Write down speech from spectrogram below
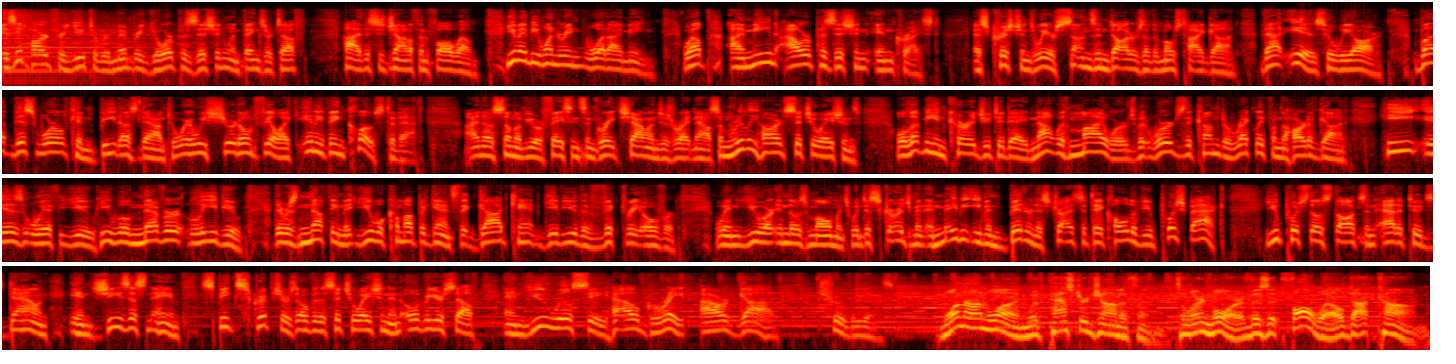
Is it hard for you to remember your position when things are tough? Hi, this is Jonathan Falwell. You may be wondering what I mean. Well, I mean our position in Christ. As Christians, we are sons and daughters of the Most High God. That is who we are. But this world can beat us down to where we sure don't feel like anything close to that. I know some of you are facing some great challenges right now, some really hard situations. Well, let me encourage you today, not with my words, but words that come directly from the heart of God. He is with you. He will never leave you. There is nothing that you will come up against that God can't give you the victory over. When you are in those moments, when discouragement and maybe even bitterness tries to take take hold of you. Push back. You push those thoughts and attitudes down in Jesus' name. Speak scriptures over the situation and over yourself, and you will see how great our God truly is. One on one with Pastor Jonathan. To learn more, visit falwell.com.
